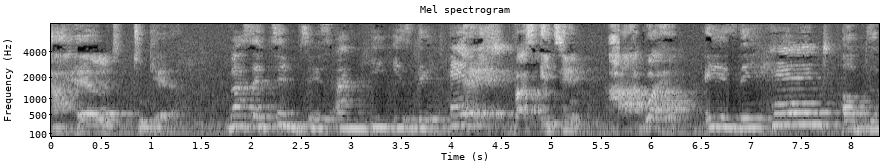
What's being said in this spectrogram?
are held together. Verse 18 says, and he is the head, verse 18. Ah, go ahead. he is the head of the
